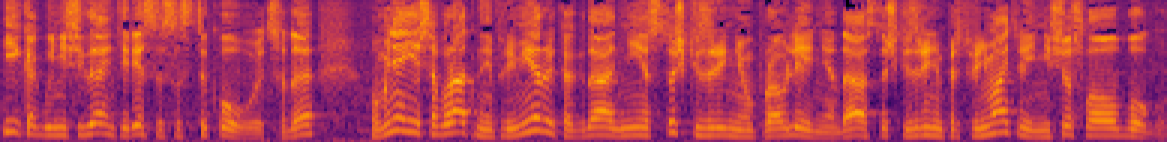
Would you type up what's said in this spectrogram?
и как бы не всегда интересы состыковываются, да. У меня есть обратные примеры, когда не с точки зрения управления, да, а с точки зрения предпринимателей не все, слава богу.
